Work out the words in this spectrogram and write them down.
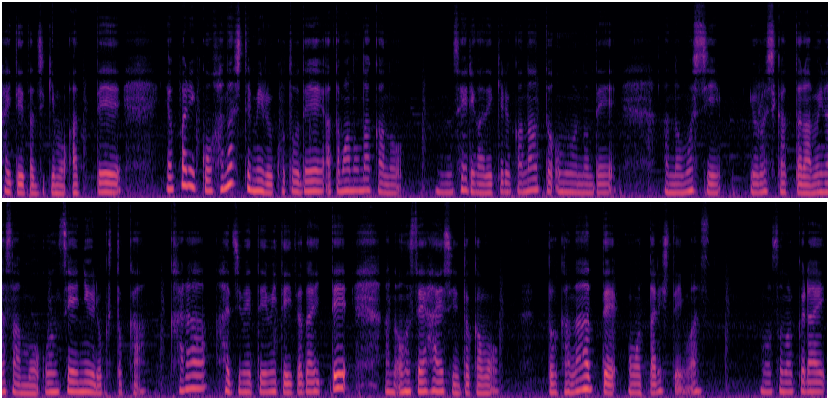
書いていた時期もあってやっぱりこう話してみることで頭の中の、うん、整理ができるかなと思うのであのもしよろしかったら皆さんも音声入力とかから始めてみていただいてあの音声配信とかもどうかなって思ったりしています。もうそのくらい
